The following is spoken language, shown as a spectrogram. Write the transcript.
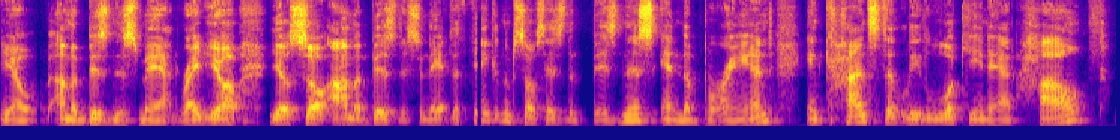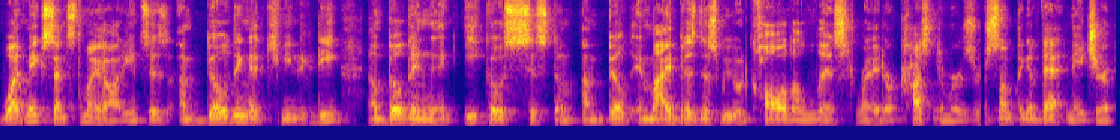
you know i'm a businessman right? You know you know so i'm a business and they have to think of themselves as the business and the brand and constantly looking at how what makes sense to my audiences. I'm building a community i'm building an ecosystem i'm built in my business we would call it a list right or customers or something of that nature.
